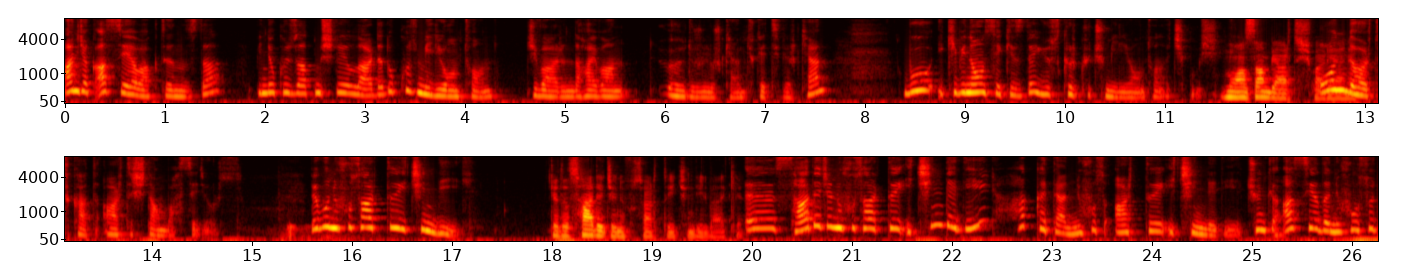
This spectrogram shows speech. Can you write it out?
Ancak Asya'ya baktığınızda 1960'lı yıllarda 9 milyon ton civarında hayvan öldürülürken, tüketilirken bu 2018'de 143 milyon tona çıkmış. Muazzam bir artış var 14 yani. kat artıştan bahsediyoruz. Ve bu nüfus arttığı için değil. Ya da sadece nüfus arttığı için değil belki. Ee, sadece nüfus arttığı için de değil, hakikaten nüfus arttığı için de değil. Çünkü Asya'da nüfusu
